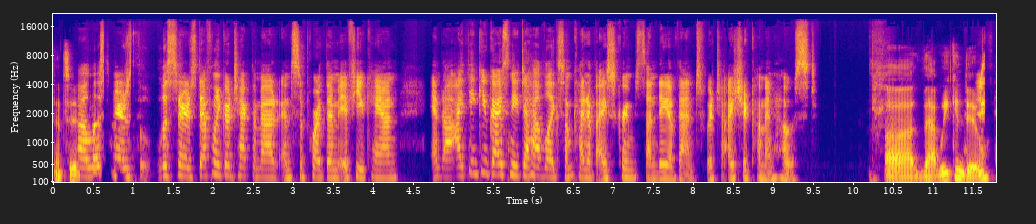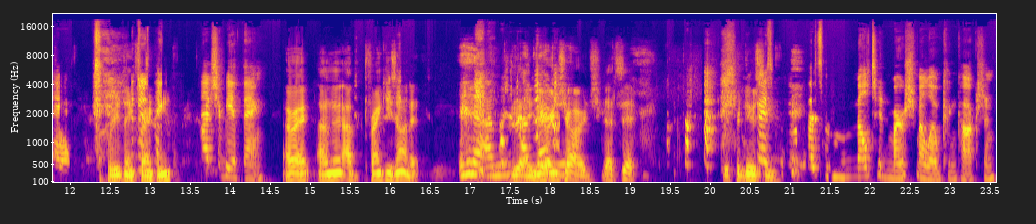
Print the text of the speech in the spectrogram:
that's it. Uh, listeners, listeners, definitely go check them out and support them if you can. And uh, I think you guys need to have like some kind of ice cream Sunday event, which I should come and host. Uh, that we can do. What do you think. Frankie? That should be a thing. All right, I'm gonna. Uh, Frankie's on it. I'm, Yeah, I'm you're in charge. That's it. You're You guys producing. can this melted marshmallow concoction.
